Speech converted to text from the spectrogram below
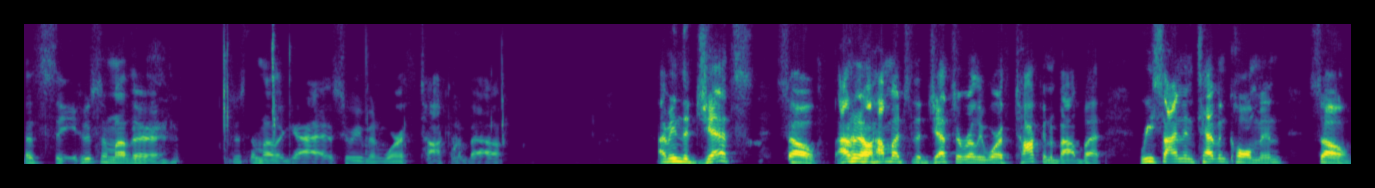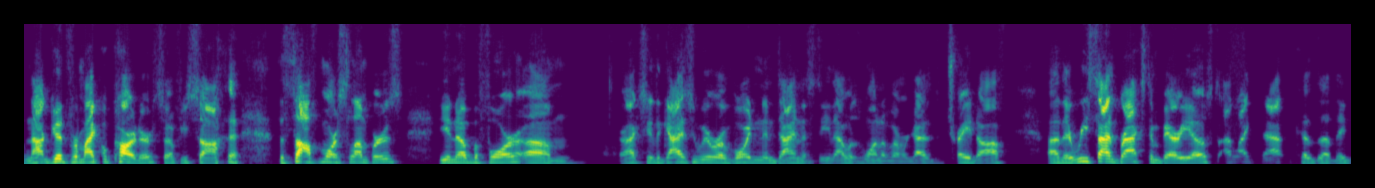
Let's see. Who's some other who's some other guys who are even worth talking about? I mean, the Jets. So I don't know how much the Jets are really worth talking about, but re-signing Tevin Coleman. So not good for Michael Carter. So if you saw the sophomore slumpers, you know, before, um, or actually the guys who we were avoiding in Dynasty, that was one of them, or guys to trade off. Uh, they re-signed Braxton Berrios. I like that because uh, they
